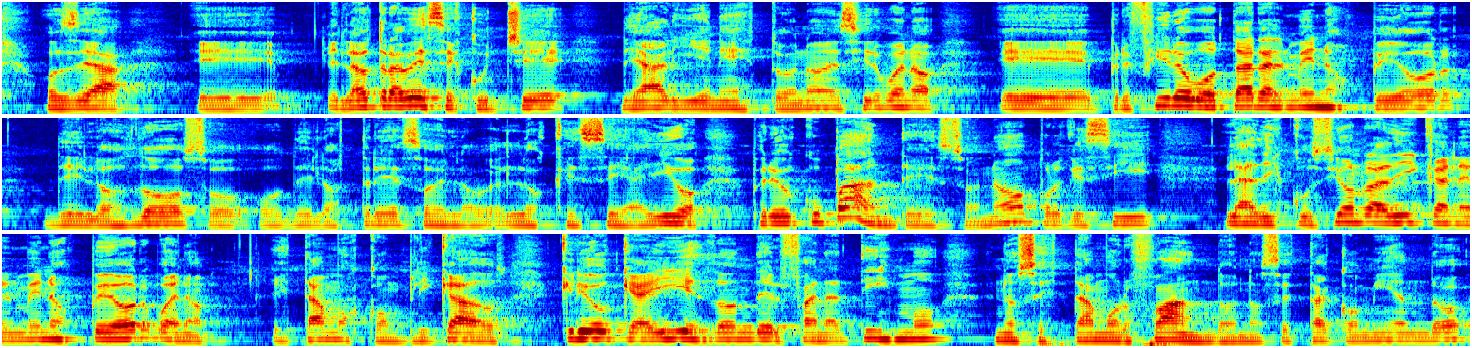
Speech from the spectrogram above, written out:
O sea, eh, la otra vez escuché de alguien esto, ¿no? Decir, bueno, eh, prefiero votar al menos peor de los dos o, de los tres o de los que sea. Y digo, preocupante eso, ¿no? Porque si la discusión radica en el menos peor, bueno, estamos complicados. Creo que ahí es donde el fanatismo nos está morfando, nos está comiendo,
